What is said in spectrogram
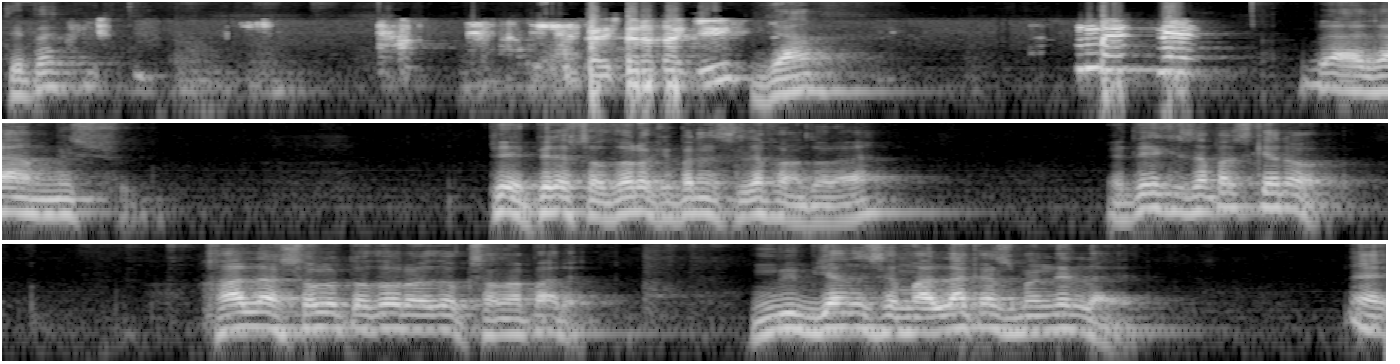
Τι είπε. Καλησπέρα, Τάκη. Γεια. Ναι, ναι. Βρε αγάμι σου. Τι, πήρες το δώρο και παίρνεις τηλέφωνο τώρα, ε. Γιατί έχεις να πάρεις καιρό. Χάλασε όλο το δώρο εδώ, ξαναπάρε. Μην πιάνεσαι μαλάκας μενέλα, ε. Ναι,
